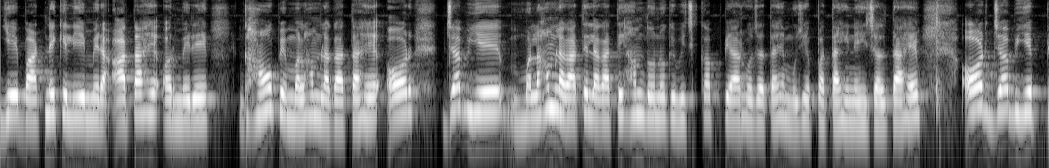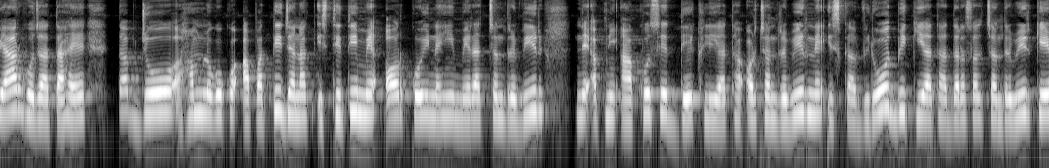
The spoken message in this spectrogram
ये बांटने के लिए मेरा आता है और मेरे घावों पे मलहम लगाता है और जब ये मलहम लगाते लगाते हम दोनों के बीच कब प्यार हो जाता है मुझे पता ही नहीं चलता है। और जब ये प्यार हो जाता है, तब जो हम लोगों को आपत्तिजनक स्थिति में और कोई नहीं, मेरा चंद्रवीर ने अपनी आँखों से देख लिया था और चंद्रवीर ने इसका विरोध भी किया था। दरअसल चंद्रवीर के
